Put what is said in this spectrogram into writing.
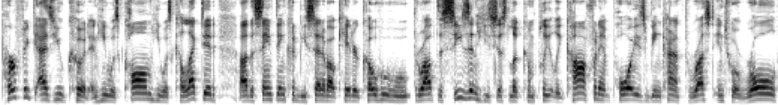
perfect as you could, and he was calm, he was collected. Uh, the same thing could be said about Kader Kohou, who throughout the season he's just looked completely confident, poised, being kind of thrust into a role.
